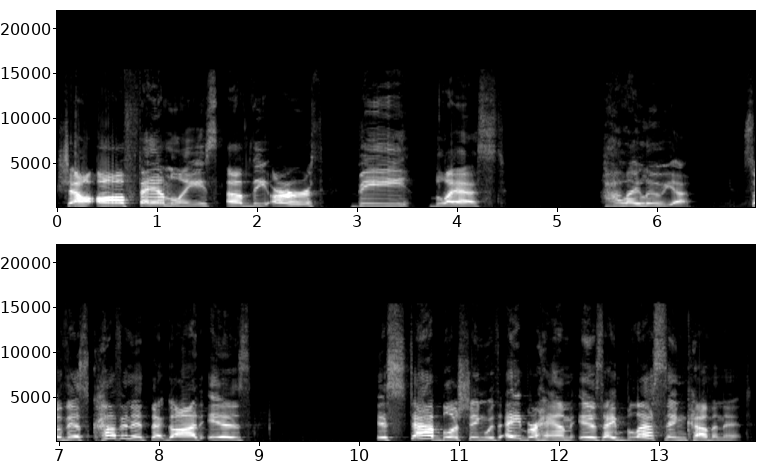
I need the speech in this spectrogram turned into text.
shall all families of the earth be blessed. Hallelujah. So, this covenant that God is establishing with Abraham is a blessing covenant.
